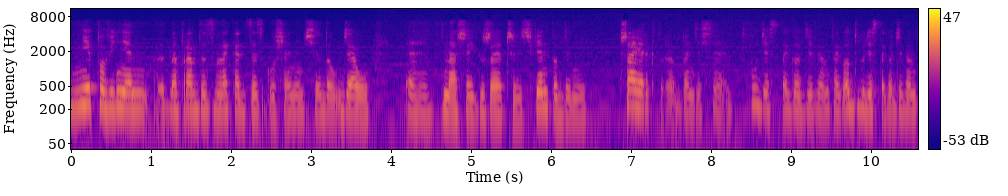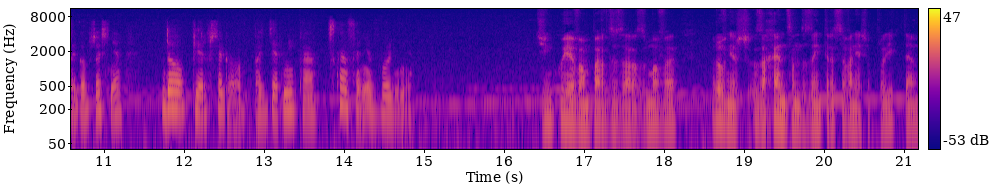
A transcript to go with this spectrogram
nie powinien naprawdę zwlekać ze zgłoszeniem się do udziału w naszej grze, czyli Święto Dyni Shire, który odbędzie się 29, od 29 września do 1 października w Skansenie w Wolinie. Dziękuję Wam bardzo za rozmowę. Również zachęcam do zainteresowania się projektem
